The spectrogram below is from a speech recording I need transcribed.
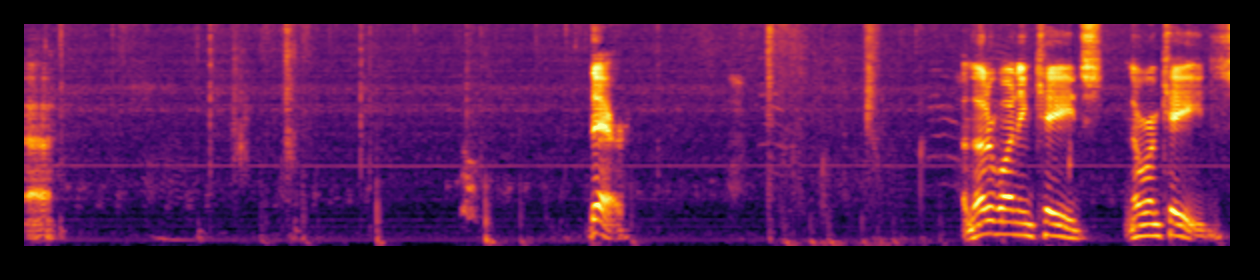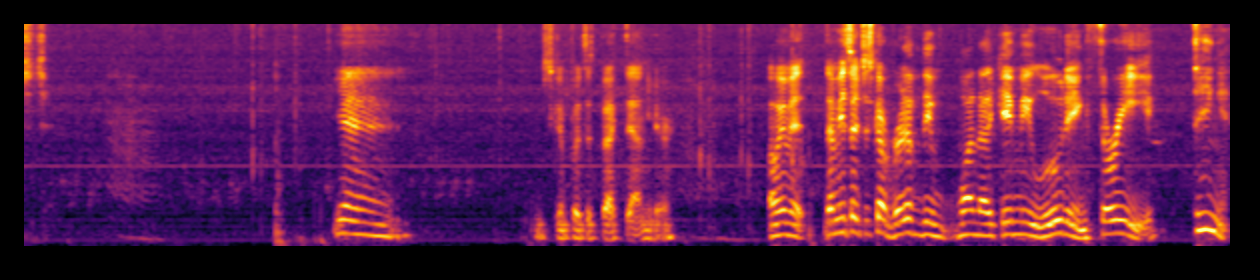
Ah. There. Another one in cage. No one caged. Yeah. I'm just gonna put this back down here. Oh, wait a minute. That means I just got rid of the one that gave me looting. Three. Dang it.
